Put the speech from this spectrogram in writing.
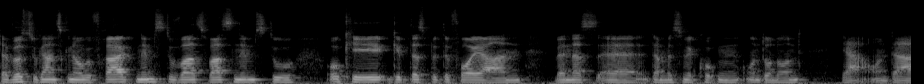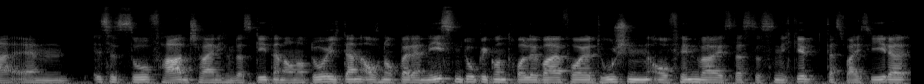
Da wirst du ganz genau gefragt, nimmst du was, was nimmst du? Okay, gib das bitte vorher an wenn das, äh, da müssen wir gucken und und und. Ja, und da ähm, ist es so fadenscheinig und das geht dann auch noch durch. Dann auch noch bei der nächsten Dopingkontrolle war er vorher duschen auf Hinweis, dass das nicht gibt. Das weiß jeder.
